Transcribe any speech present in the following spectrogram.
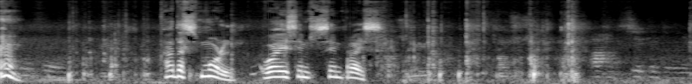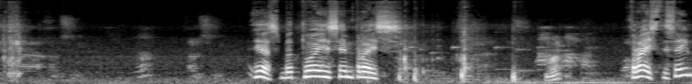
Mm. small. Why same same price? Yes, but why same price? What? Price the same?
